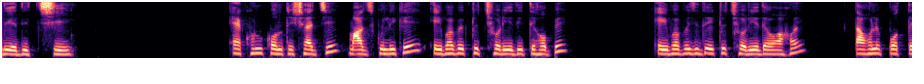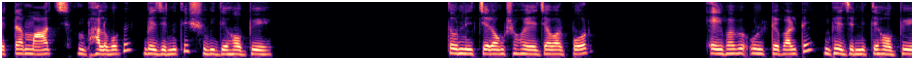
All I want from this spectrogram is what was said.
দিয়ে দিচ্ছি। এখন কন্তির সাহায্যে মাছগুলিকে এইভাবে একটু ছড়িয়ে দিতে হবে। এইভাবে যদি একটু ছড়িয়ে দেওয়া হয় তাহলে প্রত্যেকটা মাছ ভালোভাবে বেজে নিতে সুবিধে হবে। তো নিচের অংশ হয়ে যাওয়ার পর এইভাবে উল্টে পাল্টে ভেজে নিতে হবে।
